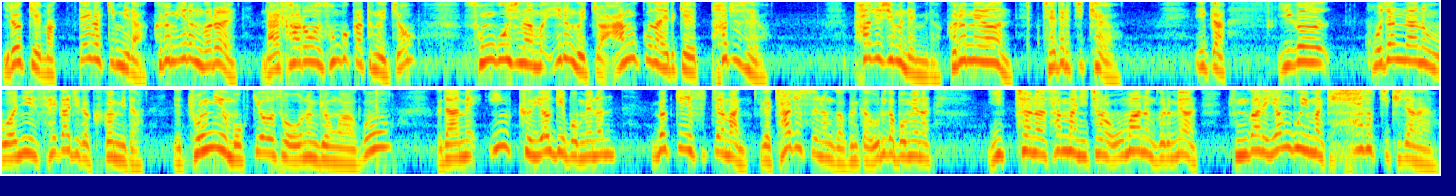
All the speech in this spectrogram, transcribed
이렇게 막 때가 낍니다. 그럼 이런 거를 날카로운 송곳 같은 거 있죠? 송곳이나 뭐 이런 거 있죠? 아무거나 이렇게 파주세요. 파주시면 됩니다. 그러면은 제대로 찍혀요. 그러니까 이거 고장나는 원인 세 가지가 그겁니다. 예, 종이 못 끼워서 오는 경우하고 그 다음에 잉크 여기 보면은 몇 개의 숫자만 그러니까 자주 쓰는 거 그러니까 우리가 보면은 2,000원, 3만, 2,000원, 5만원 그러면 중간에 영부인만 계속 찍히잖아요.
